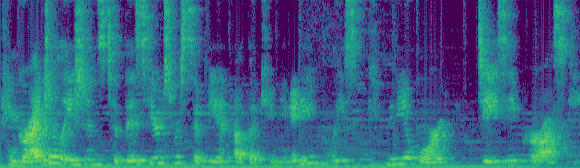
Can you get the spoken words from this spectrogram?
Congratulations to this year's recipient of the Community Policing Committee Award, Daisy Porosky.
